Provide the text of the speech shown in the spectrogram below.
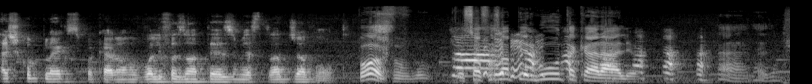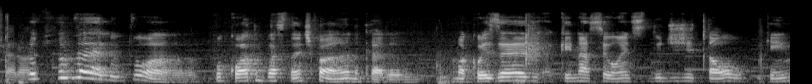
Acho complexo pra caramba. Vou ali fazer uma tese de mestrado e já volto. Pô, eu só fiz uma pergunta, caralho. Ah, é um xarope. Velho, porra, concordo bastante com a Ana, cara. Uma coisa é quem nasceu antes do digital, quem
